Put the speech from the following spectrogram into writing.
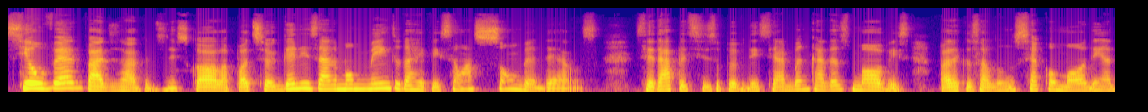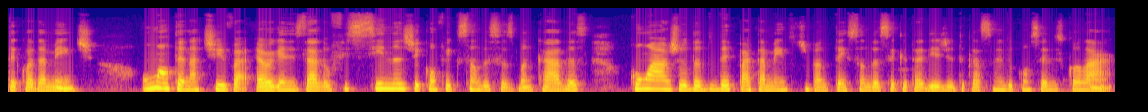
Se houver várias árvores na escola, pode-se organizar o momento da refeição à sombra delas. Será preciso providenciar bancadas móveis para que os alunos se acomodem adequadamente. Uma alternativa é organizar oficinas de confecção dessas bancadas com a ajuda do Departamento de Manutenção da Secretaria de Educação e do Conselho Escolar.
